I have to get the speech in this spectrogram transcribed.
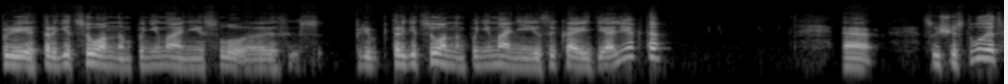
при традиционном понимании, э, при традиционном понимании языка и диалекта э, существует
